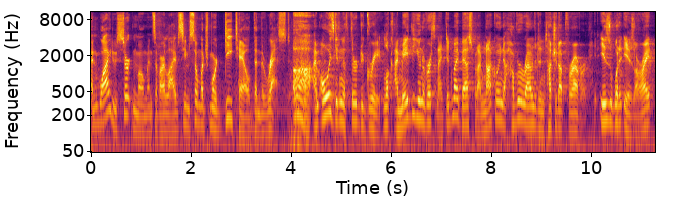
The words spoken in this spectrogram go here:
and why do certain moments of our lives seem so much more detailed than the rest? Ugh, I'm always getting a third degree. Look, I made the universe and I did my best, but I'm not going to hover around it and touch it up forever. It is what it is, alright? And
